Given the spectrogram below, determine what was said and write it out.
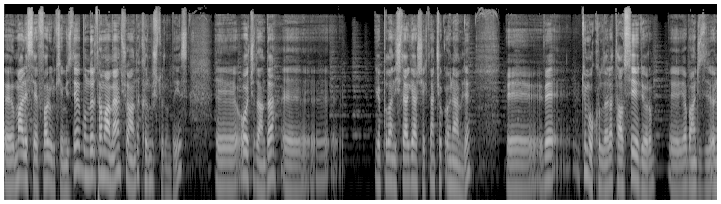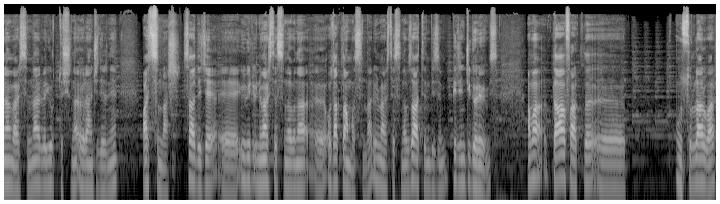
e, maalesef var ülkemizde. Bunları tamamen şu anda kırmış durumdayız. E, o açıdan da e, yapılan işler gerçekten çok önemli. E, ve tüm okullara tavsiye ediyorum. E, yabancı dile önem versinler ve yurt dışına öğrencilerini açsınlar. Sadece e, bir üniversite sınavına e, odaklanmasınlar. Üniversite sınavı zaten bizim birinci görevimiz. Ama daha farklı e, unsurlar var.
